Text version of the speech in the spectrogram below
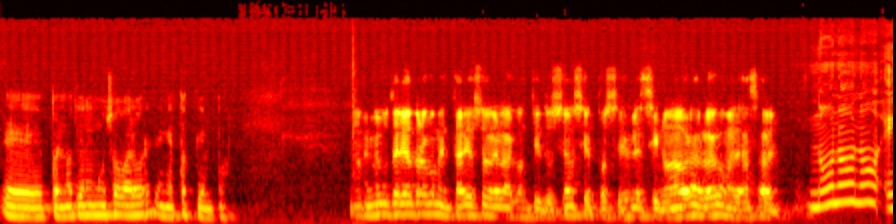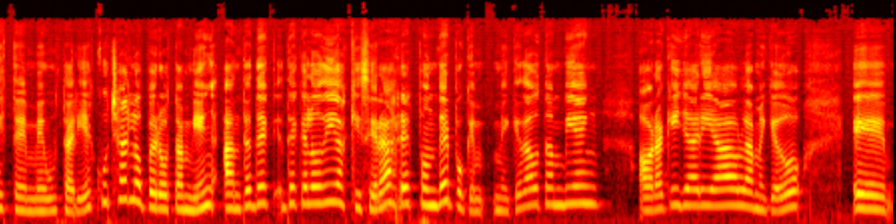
eh, pues no tiene mucho valor en estos tiempos. A mí me gustaría otro comentario sobre la constitución, si es posible. Si no, ahora luego me dejas saber. No, no, no. Este, me gustaría escucharlo, pero también antes de, que lo digas, quisiera responder, porque me he quedado también, ahora que Yari habla, me quedo eh,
